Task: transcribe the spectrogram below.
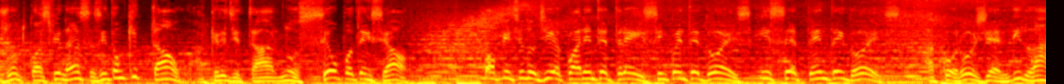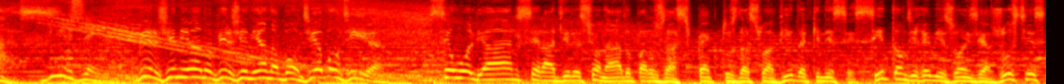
junto com as finanças. Então, que tal acreditar no seu potencial? Palpite do dia 43, 52 e 72. A coroja é lilás. Virgem. Virginiano, Virginiana, bom dia, bom dia. Seu olhar será direcionado para os aspectos da sua vida que necessitam de revisões e ajustes,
